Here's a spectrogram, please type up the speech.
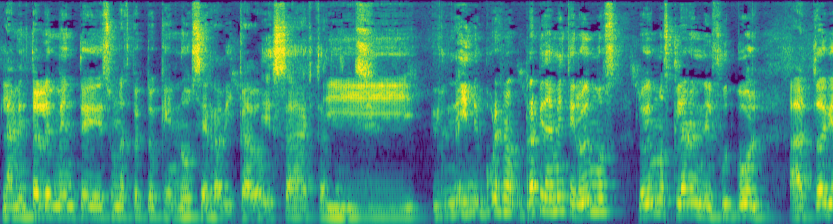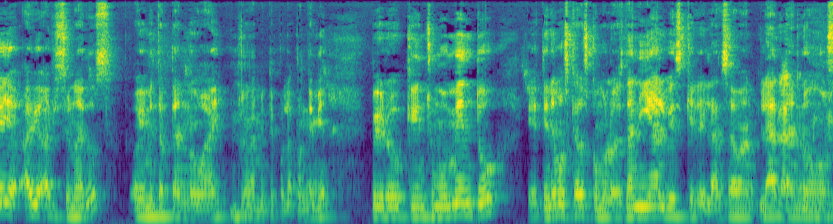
lamentablemente, es un aspecto que no se ha erradicado. Exactamente. Y, y, por ejemplo, rápidamente, lo vemos, lo vemos claro en el fútbol. Ah, todavía hay, hay aficionados, obviamente ahorita no hay, claramente por la pandemia, pero que en su momento eh, tenemos casos como los Dani Alves que le lanzaban plátanos.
